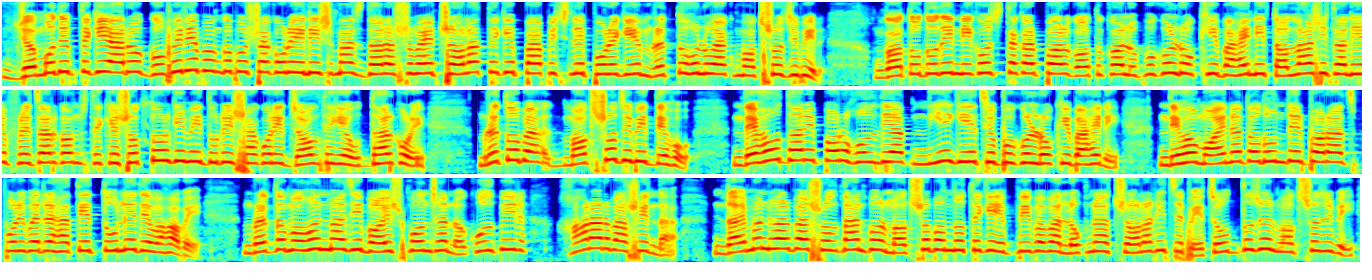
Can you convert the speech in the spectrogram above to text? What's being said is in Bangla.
জম্মুদ্বীপ থেকে আরও গভীরে বঙ্গোপসাগরে ইলিশ মাছ ধরার সময় ট্রলার থেকে পা পিছলে পড়ে গিয়ে মৃত্যু হলো এক মৎস্যজীবীর। গত দুদিন নিখোঁজ থাকার পর গতকাল উপকূলরক্ষী বাহিনী তল্লাশি চালিয়ে ফ্রেজারগঞ্জ থেকে সত্তর কিমি দূরে সাগরের জল থেকে উদ্ধার করে মৃত মৎস্যজীবীর দেহ। দেহ উদ্ধারের পর হলদিয়া নিয়ে গিয়েছে উপকূলরক্ষী বাহিনী। দেহ ময়না তদন্তের পর আজ পরিবারের হাতে তুলে দেওয়া হবে। মৃত মোহন মাঝি, বয়স পঞ্চান্ন, কুলপির হারার বাসিন্দা ডায়মন্ড হারবার সুলতানপুর মৎস্যবন্দর থেকে এফপি বাবা লোকনাথ ট্রলারি চেপে চোদ্দ জন মৎস্যজীবী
